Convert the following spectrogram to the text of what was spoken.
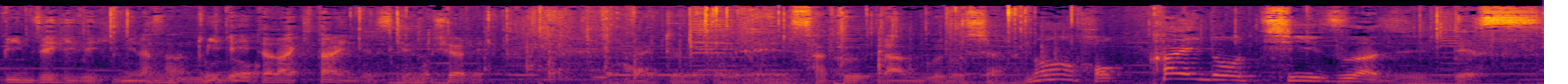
品ぜひぜひ皆さん見ていただきたいんですけど。おしゃれはいということでえーサクラングドシャの北海道チーズ味です。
